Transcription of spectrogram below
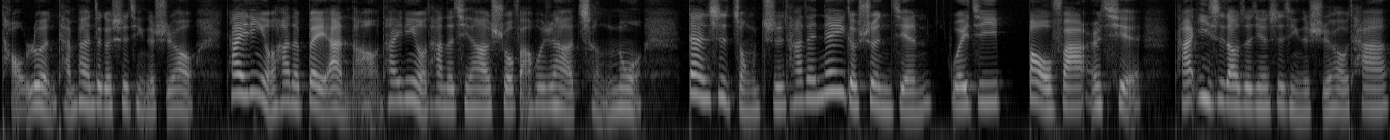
讨论谈判这个事情的时候，他一定有他的备案啊，他一定有他的其他的说法或是他的承诺。但是总之，他在那个瞬间危机爆发，而且他意识到这件事情的时候，他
